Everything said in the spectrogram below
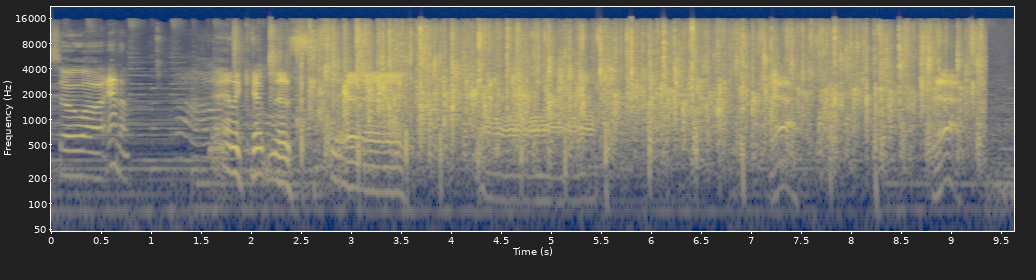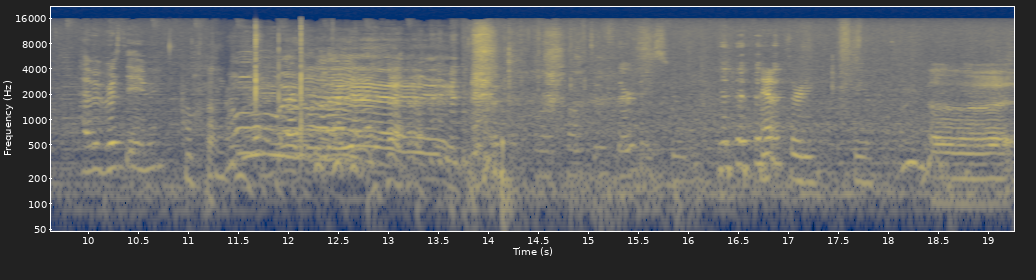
So, uh, Anna. Anna Kipnis. Yay. Aw. Yeah. Yeah. Happy birthday, Amy. Yeah, 30. Uh,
